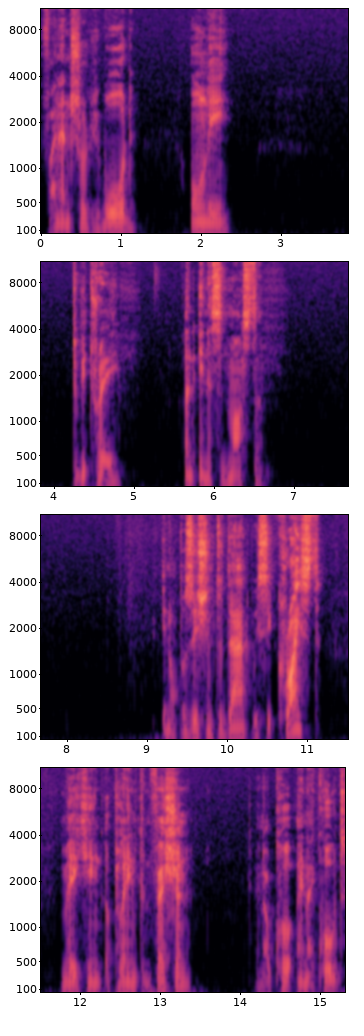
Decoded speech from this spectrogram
financial reward only to betray an innocent master. In opposition to that, we see Christ making a plain confession, and, i quote, and I quote,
